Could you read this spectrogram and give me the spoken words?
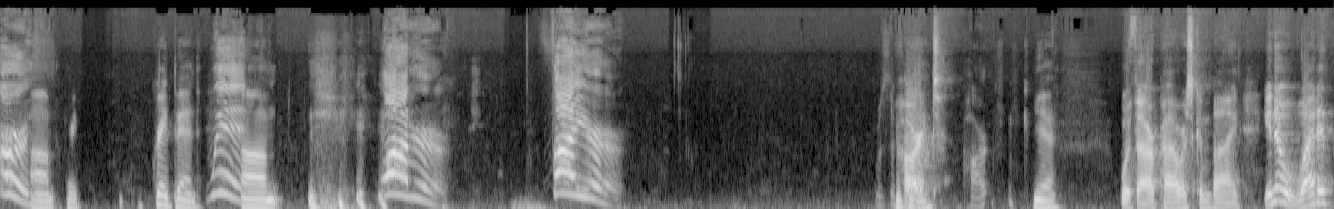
Earth, Um, great, great band. wind, Um, water, fire. What's the Heart. Heart. yeah. With our powers combined. You know, why did.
